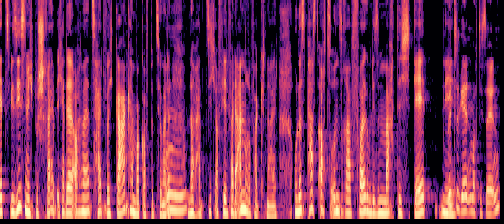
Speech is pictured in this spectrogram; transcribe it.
jetzt, wie sie es nämlich beschreibt, ich hatte ja auch mal eine Zeit, wo ich gar keinen Bock auf Beziehung hatte. Mhm. Und da hat sich auf jeden Fall der andere verknallt. Und es passt auch zu unserer Folge mit diesem Mach dich Geld. Nee, Witze gelten macht dich selten.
